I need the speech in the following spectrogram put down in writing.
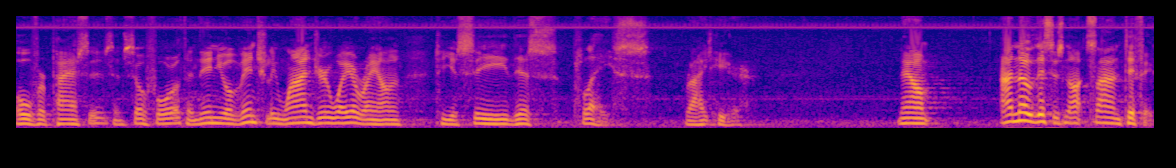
overpasses and so forth. And then you'll eventually wind your way around till you see this place right here. Now, I know this is not scientific,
